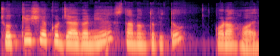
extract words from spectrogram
ছত্রিশ একর জায়গা নিয়ে স্থানান্তরিত। করা হয়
